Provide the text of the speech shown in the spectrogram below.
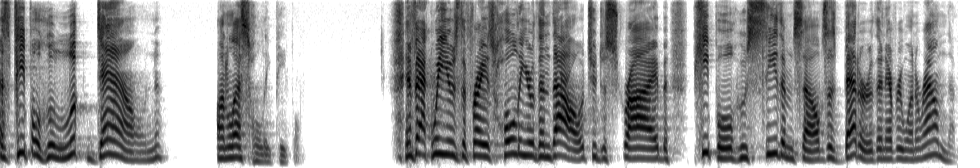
as people who look down on less holy people. In fact, we use the phrase holier than thou to describe people who see themselves as better than everyone around them.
